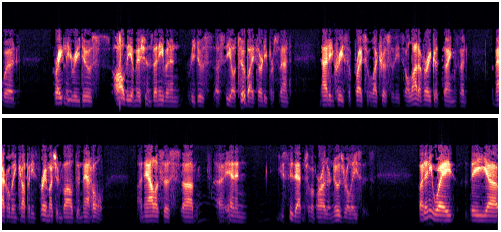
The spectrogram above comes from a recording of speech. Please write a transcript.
would greatly reduce all the emissions and even reduce uh, CO2 by 30%, not increase the price of electricity. So a lot of very good things, and the McIlvaine company is very much involved in that whole analysis, um, uh, and in, you see that in some of our other news releases. But anyway, the uh,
